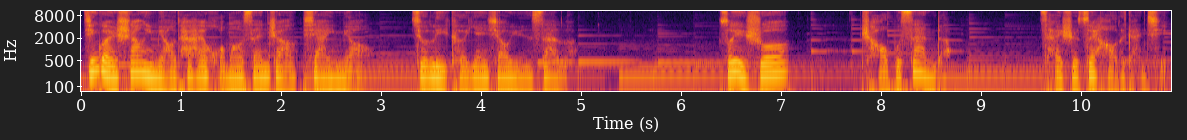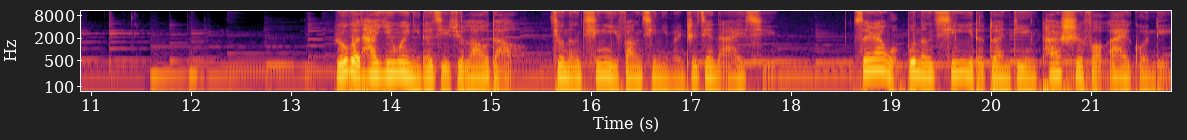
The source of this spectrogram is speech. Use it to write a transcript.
尽管上一秒他还火冒三丈，下一秒就立刻烟消云散了。所以说，吵不散的，才是最好的感情。如果他因为你的几句唠叨就能轻易放弃你们之间的爱情，虽然我不能轻易的断定他是否爱过你，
